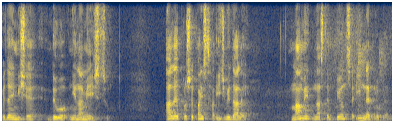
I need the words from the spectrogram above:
wydaje mi się było nie na miejscu. Ale proszę Państwa, idźmy dalej. Mamy następujące inne problemy.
